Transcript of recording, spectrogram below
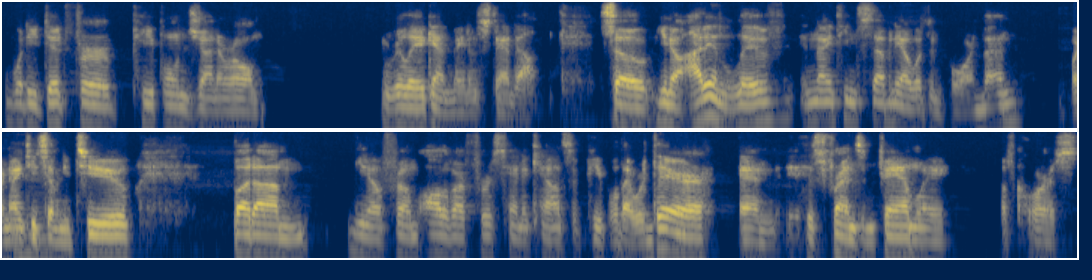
what he did for people in general, really again made him stand out. So, you know, I didn't live in 1970, I wasn't born then, or 1972. Mm-hmm. But, um, you know, from all of our firsthand accounts of people that were there and his friends and family, of course,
